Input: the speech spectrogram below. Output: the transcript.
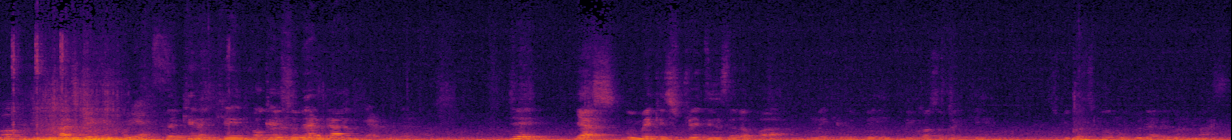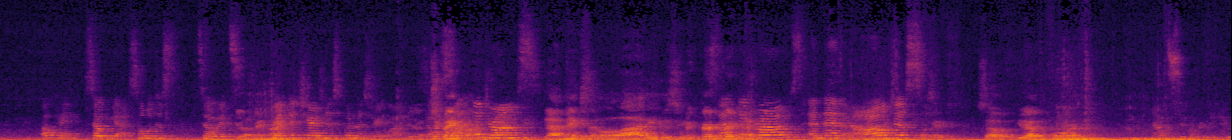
Well, That's king and queen. Yes. the king and king, okay, so then that, Jay, Yes. we make it straight instead of, uh, making the V because of the king. Because when we do that, they're gonna mask. Okay, so yeah, so we'll just, so it's, Yeah. grab the chairs and just put them in a straight line. Yeah. So Straight set the line. drums, That makes it a lot easier. set the drums, and then I'll just, Okay, so you have the fourth, Now super to do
